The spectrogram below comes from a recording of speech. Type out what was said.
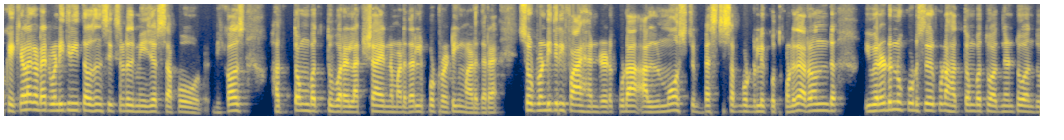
ಓಕೆ ಕೆಳಗಡೆ twenty three thousand six hundred major support because ಹತ್ತೊಂಬತ್ತುವರೆ ಲಕ್ಷ ಏನು ಮಾಡಿದ್ದಾರೆ ಇಲ್ಲಿ ಪುಟ್ ರೇಟಿಂಗ್ ಮಾಡಿದ್ದಾರೆ. So twenty three five hundred ಕೂಡ ಆಲ್ಮೋಸ್ಟ್ ಬೆಸ್ಟ್ ಸಪೋರ್ಟ್ ಅಲ್ಲಿ ಕೂತ್ಕೊಂಡಿದೆ. ಅರೌಂಡ್ ಇವೆರಡನ್ನು ಕೂಡಿಸಿದ್ರು ಕೂಡ ಹತ್ತೊಂಬತ್ತು, ಹದಿನೆಂಟು, ಒಂದು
